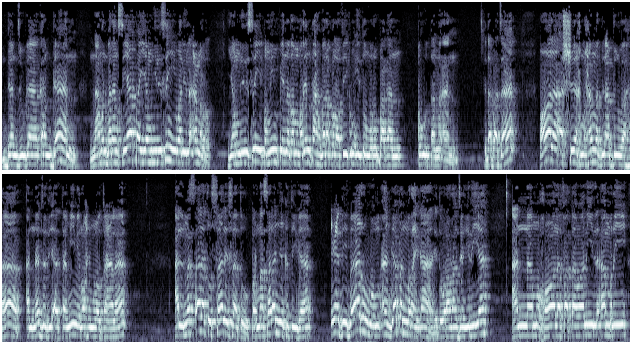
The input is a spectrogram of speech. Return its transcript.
dan juga kerendahan. Namun barang siapa yang menyelisihi waliul amr, yang menyelisihi pemimpin atau pemerintah barakallahu fikum itu merupakan keutamaan. Kita baca Qala Asy-Syaikh Muhammad bin Abdul Wahhab An-Najdi At-Tamimi rahimahullah taala Al-mas'alatu salisatu, permasalahan yang ketiga, i'tibaruhum anggapan mereka, itu orang-orang jahiliyah anna mukhalafata walil amri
